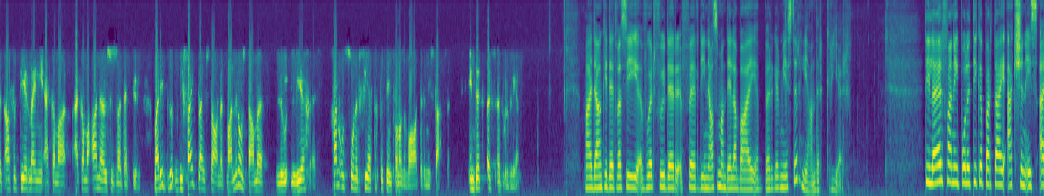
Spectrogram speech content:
dit affekteer my nie, ek kan maar ek kan maar aanhou soos wat ek doen. Maar die die feit bly staan dat wanneer ons damme leeg is, gaan ons sonder 40% van ons water in die stad sit. En dit is 'n probleem. Baie dankie, dit was die woordvoerder vir die Nelson Mandela Bay burgemeester Leander Creer. Die leier van die politieke party Action SA,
